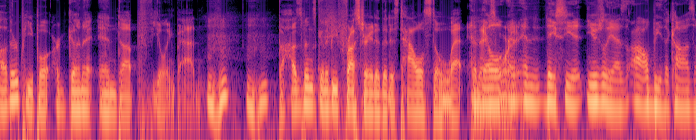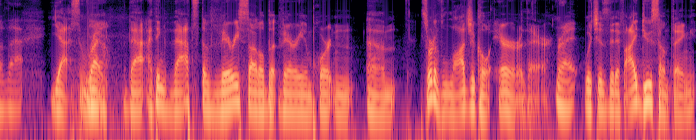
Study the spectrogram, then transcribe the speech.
other people are gonna end up feeling bad. Mm-hmm. Mm-hmm. The husband's gonna be frustrated that his towel's still wet the And next morning. and, and they see it usually as I'll be the cause of that. Yes, Yeah. right. That I think that's the very subtle but very important um, sort of logical error there, Right. which is that if I do something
